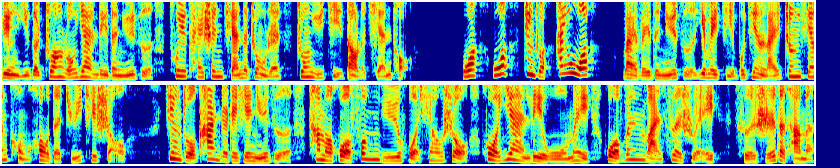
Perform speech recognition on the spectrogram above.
另一个妆容艳丽的女子推开身前的众人，终于挤到了前头。我我静主，还有我。外围的女子因为挤不进来，争先恐后的举起手。静主看着这些女子，她们或丰腴，或消瘦，或艳丽妩媚，或温婉似水。此时的她们，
